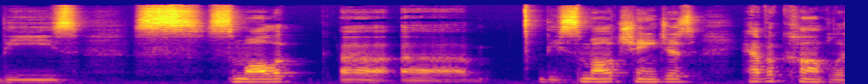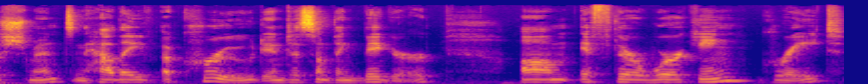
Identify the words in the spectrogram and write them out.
these small uh, uh, these small changes have accomplishment and how they've accrued into something bigger. Um, if they're working, great.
